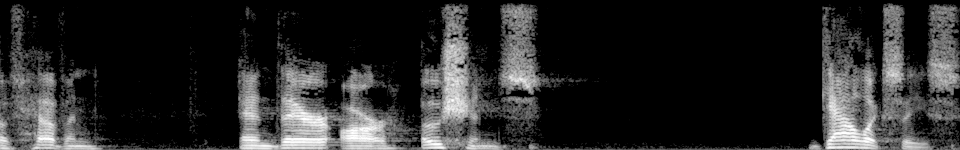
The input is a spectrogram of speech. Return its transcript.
of heaven, and there are oceans, galaxies,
